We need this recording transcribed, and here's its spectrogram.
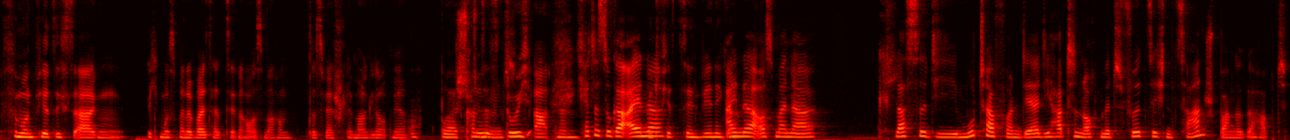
45 sagen, ich muss meine Weisheitszähne rausmachen. Das wäre schlimmer, glaub mir. Oh, boah, stimmt. Du kannst jetzt durchatmen. Ich hätte sogar eine, mit 14 weniger. eine aus meiner Klasse, die Mutter von der, die hatte noch mit 40 eine Zahnspange gehabt.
